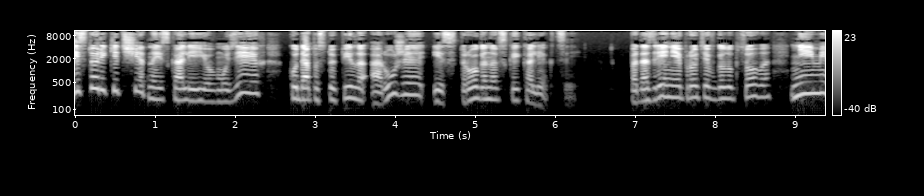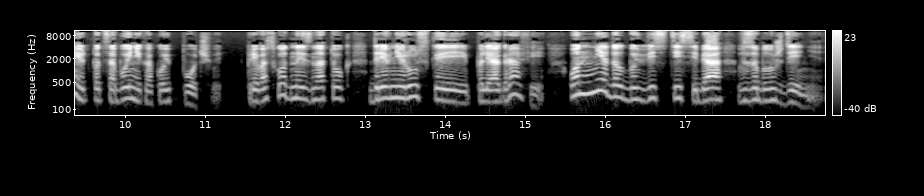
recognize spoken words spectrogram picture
Историки тщетно искали ее в музеях, куда поступило оружие из Строгановской коллекции. Подозрения против Голубцова не имеют под собой никакой почвы. Превосходный знаток древнерусской палеографии, он не дал бы ввести себя в заблуждение.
